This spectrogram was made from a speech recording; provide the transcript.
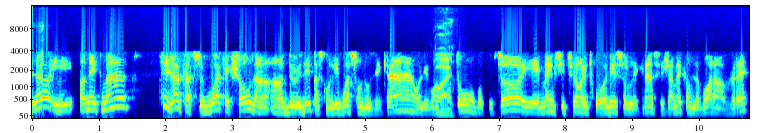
là, et honnêtement, tu sais, genre, quand tu vois quelque chose en, 2D, parce qu'on les voit sur nos écrans, on les voit en photo, on voit tout ça, et même si tu as un 3D sur l'écran, c'est jamais comme le voir en vrai.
